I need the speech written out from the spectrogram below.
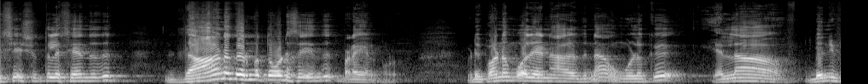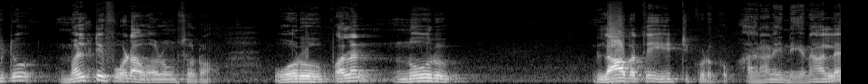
விசேஷத்தில் சேர்ந்தது தான தர்மத்தோடு சேர்ந்து படையல் போடும் இப்படி பண்ணும்போது என்ன ஆகுதுன்னா உங்களுக்கு எல்லா பெனிஃபிட்டும் மல்டிஃபோர்டாக வரும்னு சொல்கிறோம் ஒரு பலன் நூறு லாபத்தை ஈட்டி கொடுக்கும். அதனால் இன்றைக்கி நாளில்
